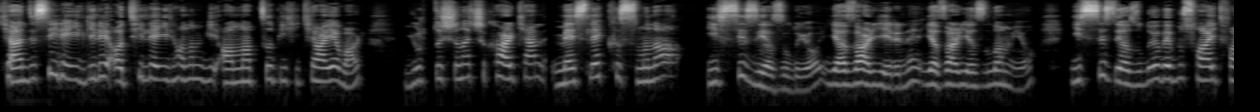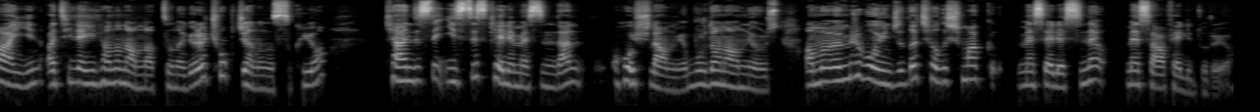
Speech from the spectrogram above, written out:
Kendisiyle ilgili Atilla İlhan'ın bir anlattığı bir hikaye var. Yurt dışına çıkarken meslek kısmına işsiz yazılıyor. Yazar yerine yazar yazılamıyor. İşsiz yazılıyor ve bu Said Faik'in Atilla İlhan'ın anlattığına göre çok canını sıkıyor. Kendisi işsiz kelimesinden hoşlanmıyor. Buradan anlıyoruz. Ama ömrü boyunca da çalışmak meselesine mesafeli duruyor.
